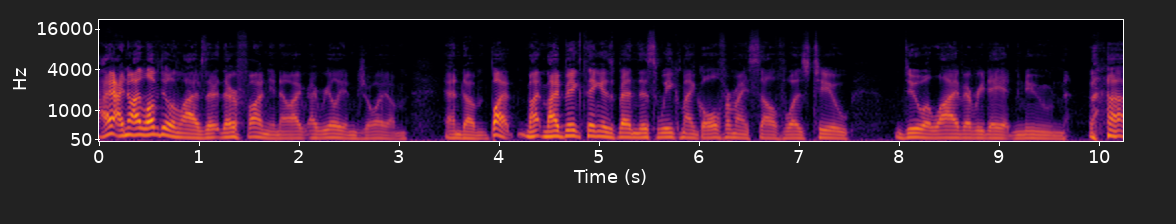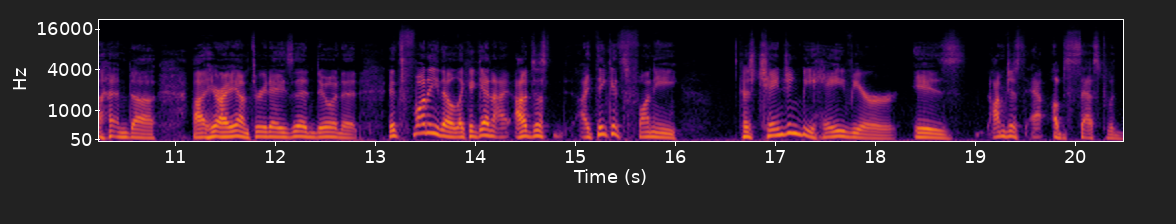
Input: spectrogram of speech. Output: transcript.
I, I know I love doing lives; they're they're fun. You know, I, I really enjoy them. And um, but my my big thing has been this week. My goal for myself was to do a live every day at noon, and uh, uh, here I am, three days in doing it. It's funny though. Like again, I I just I think it's funny because changing behavior is I'm just obsessed with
